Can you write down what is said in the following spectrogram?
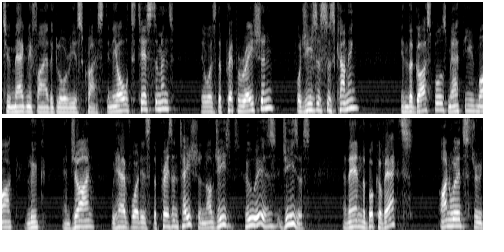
to magnify the glorious Christ. In the Old Testament, there was the preparation for Jesus' coming. In the Gospels, Matthew, Mark, Luke, and John, we have what is the presentation of Jesus. Who is Jesus? And then the book of Acts, onwards through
